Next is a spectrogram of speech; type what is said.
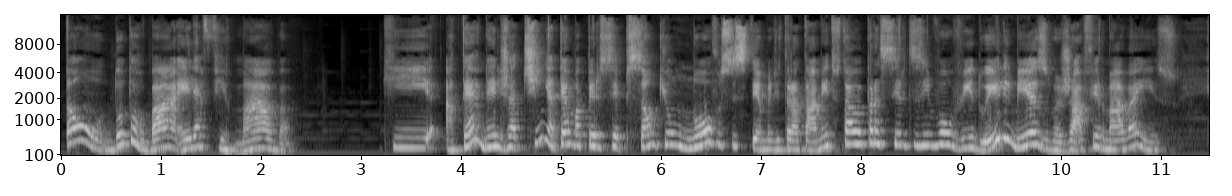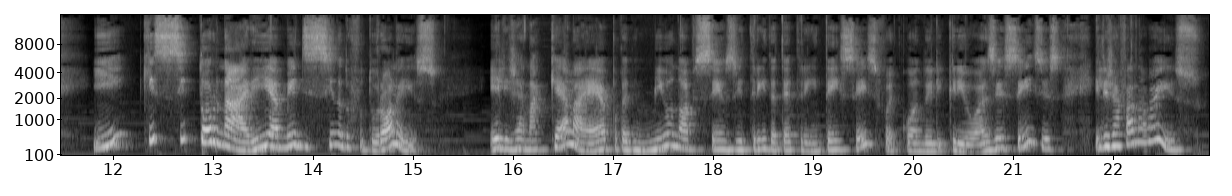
Então, Dr. Bar ele afirmava que até né, ele já tinha até uma percepção que um novo sistema de tratamento estava para ser desenvolvido. Ele mesmo já afirmava isso e que se tornaria a medicina do futuro. Olha isso. Ele já naquela época, de 1930 até 36, foi quando ele criou as essências, ele já falava isso,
